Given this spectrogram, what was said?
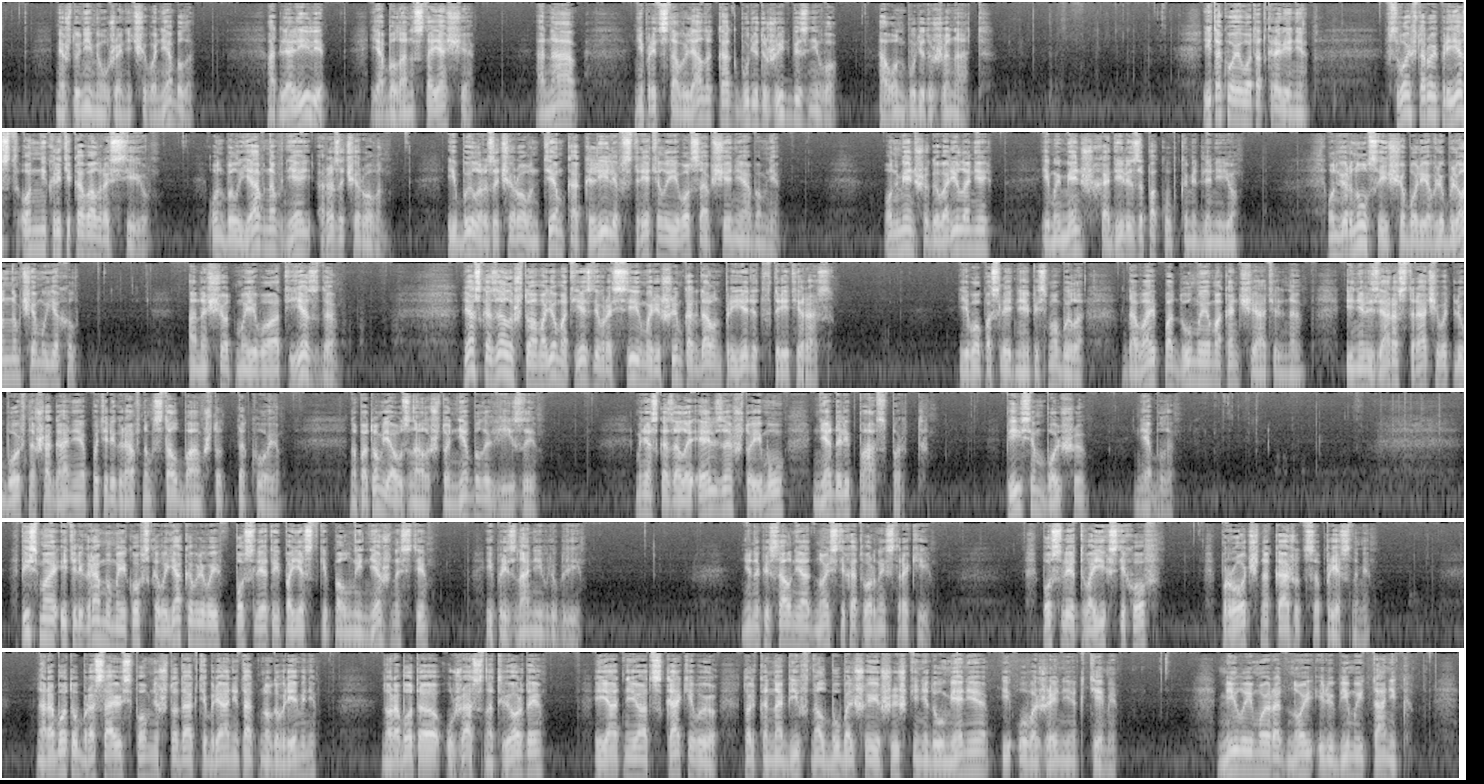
Между ними уже ничего не было. А для Лили я была настоящая. Она не представляла, как будет жить без него, а он будет женат. И такое вот откровение. В свой второй приезд он не критиковал Россию. Он был явно в ней разочарован. И был разочарован тем, как Лиля встретила его сообщение обо мне. Он меньше говорил о ней, и мы меньше ходили за покупками для нее. Он вернулся еще более влюбленным, чем уехал. А насчет моего отъезда Я сказала, что о моем отъезде в Россию мы решим, когда он приедет в третий раз. Его последнее письмо было «Давай подумаем окончательно» и нельзя растрачивать любовь на шагание по телеграфным столбам, что-то такое. Но потом я узнал, что не было визы. Мне сказала Эльза, что ему не дали паспорт. Писем больше не было. Письма и телеграммы Маяковского-Яковлевой после этой поездки полны нежности и признаний в любви не написал ни одной стихотворной строки. После твоих стихов прочно кажутся пресными. На работу бросаюсь, помню, что до октября не так много времени, но работа ужасно твердая, и я от нее отскакиваю, только набив на лбу большие шишки недоумения и уважения к теме. Милый мой родной и любимый Таник —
